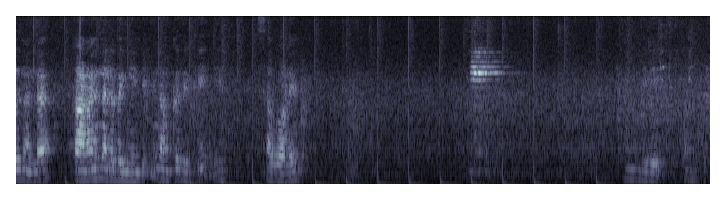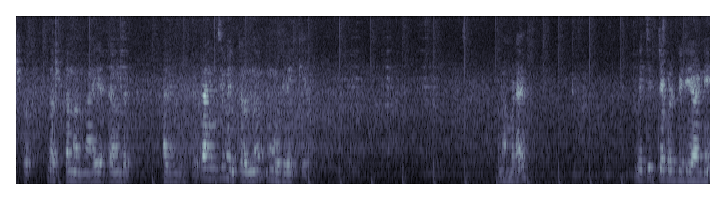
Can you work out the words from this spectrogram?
മണമുണ്ട് നല്ല കാണാനും നല്ല ഭംഗിയുണ്ട്. ഇനി നമുക്ക് ഇതിലേക്ക് ഈ സവാളയും ഇതൊക്കെ നന്നായി ഇട്ടത് അലങ്ങിട്ട് ഒരു അഞ്ച് മിനിറ്റ് ഒന്ന് മൂടി വയ്ക്കുക നമ്മുടെ വെജിറ്റബിൾ ബിരിയാണി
